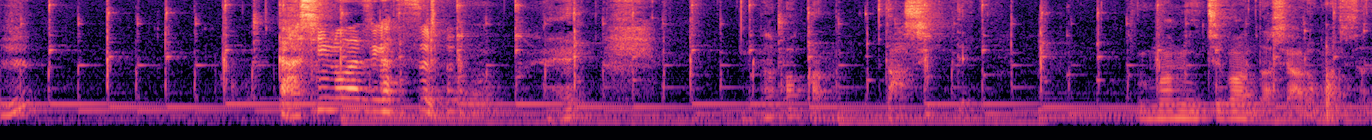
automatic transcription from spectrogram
ん？だしの味がする。え？なバカな？だしって。うまみ一番だしアロマジタですけど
